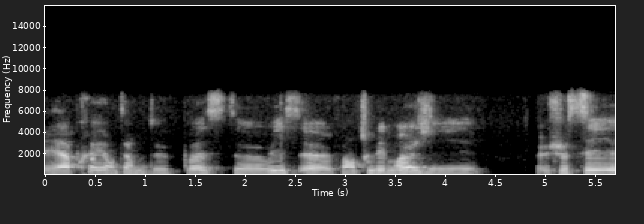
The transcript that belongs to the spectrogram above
Et après, en termes de post, euh, oui, euh, enfin tous les mois, j'ai, je sais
